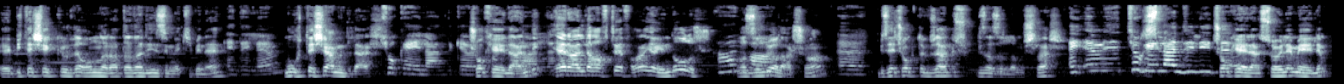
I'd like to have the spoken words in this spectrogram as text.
E, bir teşekkür de onlara, Danalizm ekibine. Edelim. Muhteşemdiler. Çok eğlendik evet. çok, eğlendik. güzeldi. Herhalde haftaya falan yayında olur. Galiba. Hazırlıyorlar şu an. Evet. Bize çok da güzel bir sürpriz hazırlamışlar. Ay, evet çok eğlenceliydi. Çok eğlen, söylemeyelim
